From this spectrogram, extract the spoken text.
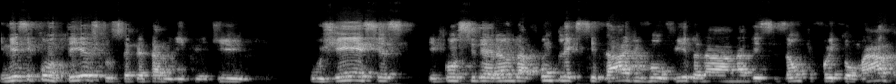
E nesse contexto, secretário Lipe, de urgências e considerando a complexidade envolvida na, na, decisão que foi tomada,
